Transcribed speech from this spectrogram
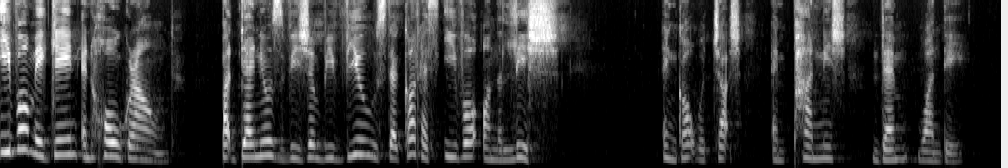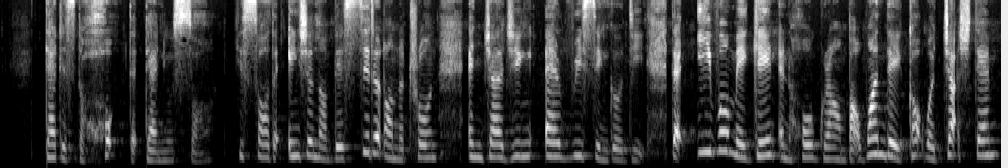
Evil may gain and hold ground, but Daniel's vision reveals that God has evil on a leash and God will judge and punish them one day. That is the hope that Daniel saw. He saw the Ancient of Days seated on the throne and judging every single deed. That evil may gain and hold ground, but one day God will judge them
